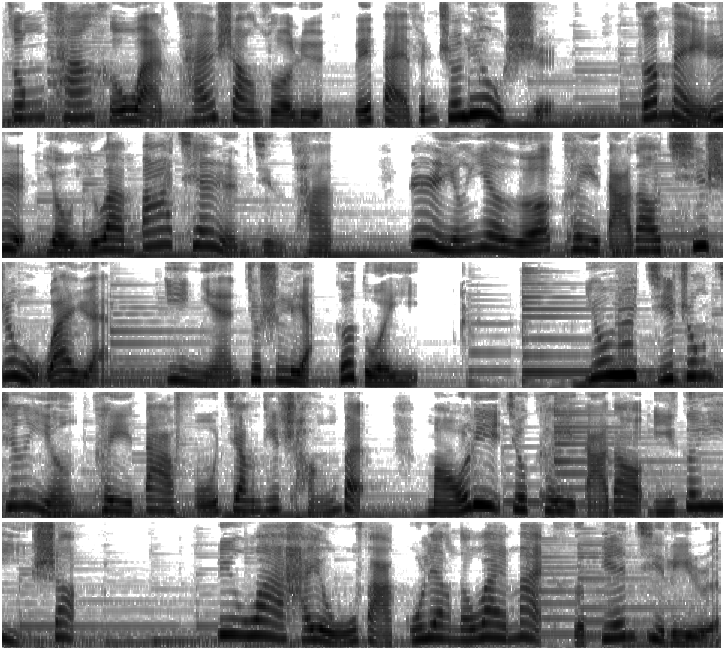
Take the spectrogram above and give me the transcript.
中餐和晚餐上座率为百分之六十，则每日有一万八千人进餐，日营业额可以达到七十五万元，一年就是两个多亿。由于集中经营，可以大幅降低成本，毛利就可以达到一个亿以上。另外还有无法估量的外卖和边际利润。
